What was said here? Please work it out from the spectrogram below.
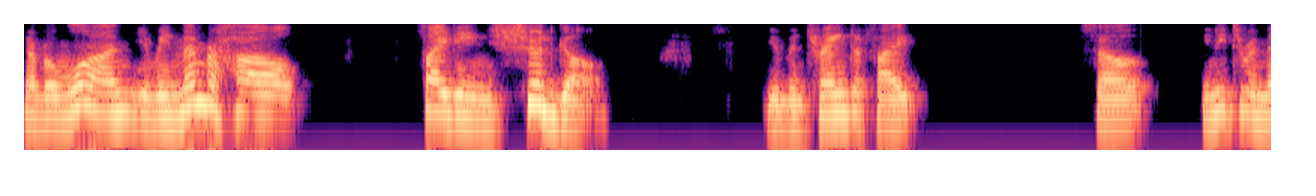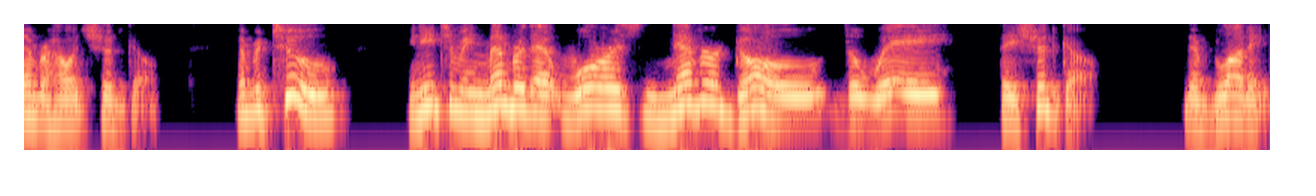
Number one, you remember how fighting should go. You've been trained to fight, so you need to remember how it should go. Number two, you need to remember that wars never go the way they should go. They're bloody,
